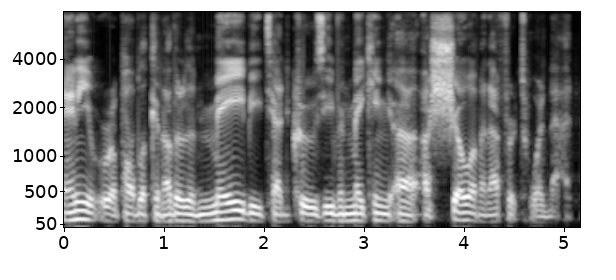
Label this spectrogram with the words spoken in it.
any Republican other than maybe Ted Cruz even making a, a show of an effort toward that.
